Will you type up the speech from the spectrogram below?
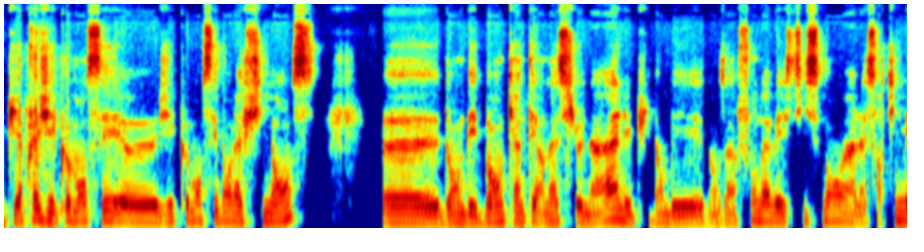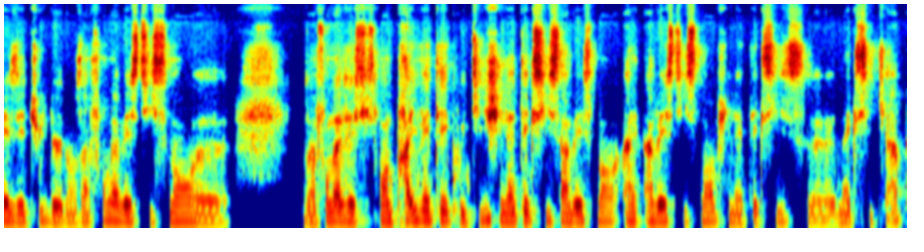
Et puis après, euh, j'ai commencé dans la finance. Euh, dans des banques internationales et puis dans, des, dans un fonds d'investissement, à la sortie de mes études, dans un fonds d'investissement, euh, un fonds d'investissement de private equity chez Natexis Investissement, Investissement puis Natexis euh, Naxicap,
